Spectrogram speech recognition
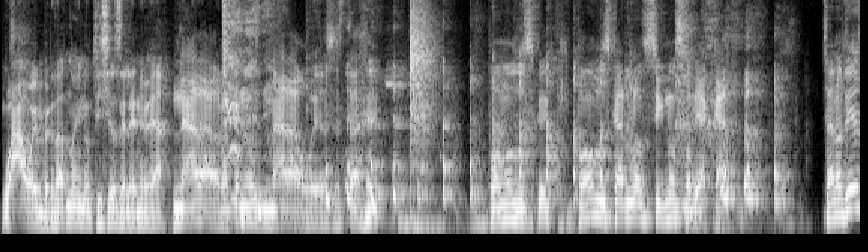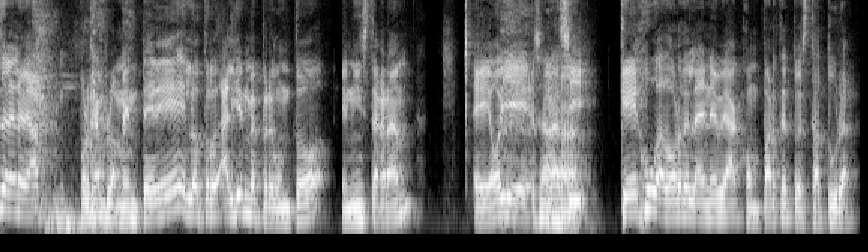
Wow, en verdad no hay noticias de la NBA. Nada, no tenemos nada, güey. O sea, está... podemos, buscar, podemos buscar los signos zodiacales. O sea, noticias de la NBA, por ejemplo, me enteré el otro, alguien me preguntó en Instagram, eh, oye, así, ¿qué jugador de la NBA comparte tu estatura?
